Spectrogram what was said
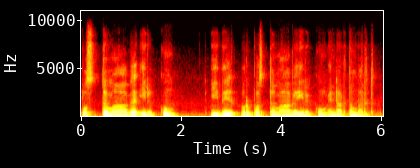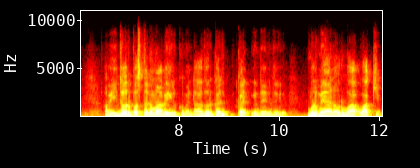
புஸ்தமாக இருக்கும் இது ஒரு புஸ்தமாக இருக்கும் என்ற அர்த்தம் வருது அப்போ இது ஒரு புஸ்தகமாக இருக்கும் என்றால் அது ஒரு கண் கண் இந்த என்னது முழுமையான ஒரு வா வாக்கியம்.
